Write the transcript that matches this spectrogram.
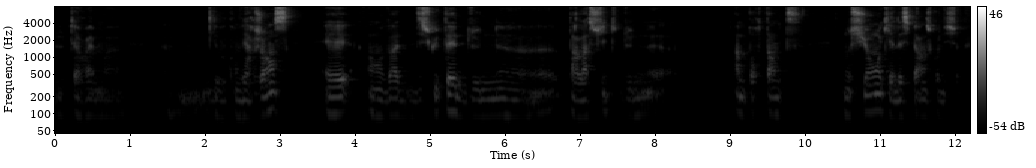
du, théorème euh, de convergence et on va discuter euh, par la suite d'une importante notion qui est l'espérance conditionnelle.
